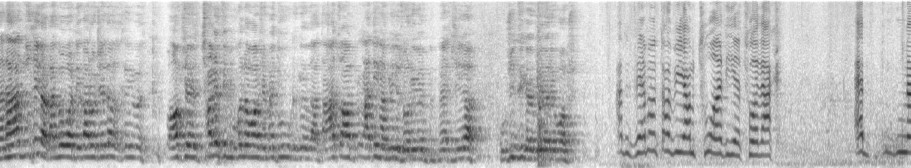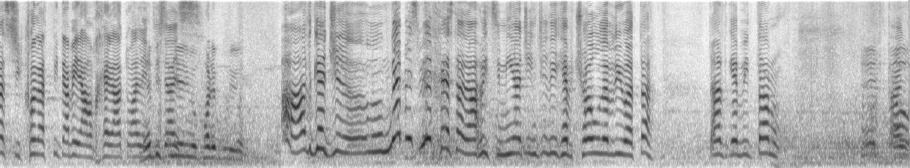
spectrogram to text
ნანაძუხი და გამოვარდი კაროჩე და ვაფშე ჩალეწილი მქონდა ვაფშე მე თუ აწვა პლატინა მიდის ორივე ფეხში და უშინძი გაგიარე ვაფშე. ამ ზემონტობიამ თუ არია თუ რა აბ ნასი ქონათ პიტაბი ამ ხელატვალები და ეს ნებისმიერი მოფარებული იყო ადგეჯ ნებისმიერ ხესთან რა ვიცი მიაჭინჭილიქებ ჩაულებრივად და დადგებით და ეს აუ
